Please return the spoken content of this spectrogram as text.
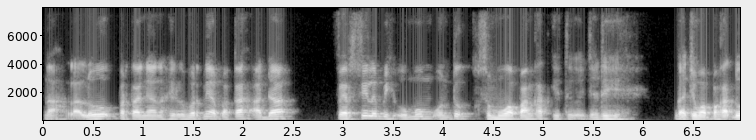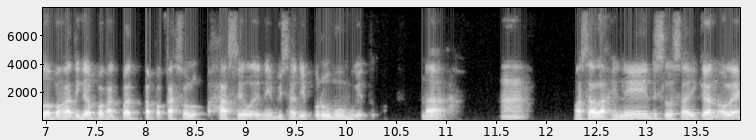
Nah, lalu pertanyaan Hilbert nih apakah ada versi lebih umum untuk semua pangkat gitu. Jadi nggak cuma pangkat 2, pangkat 3, pangkat 4, apakah hasil ini bisa diperumum gitu. Nah, Hmm. masalah ini diselesaikan oleh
